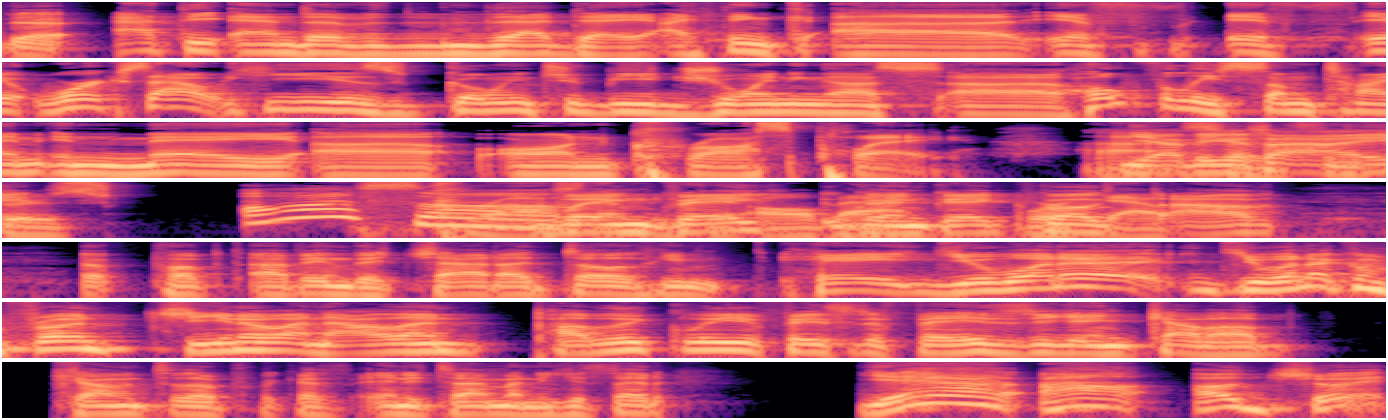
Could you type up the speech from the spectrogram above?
yeah, at the end of that day, I think uh, if if it works out, he is going to be joining us uh, hopefully sometime in May uh, on crossplay. Uh, Yeah, because so I- Awesome. When Greg when Greg worked popped out. Uh, popped up in the chat, I told him, "Hey, you wanna you wanna confront Gino and Alan publicly, face to face? You can come up, come to the podcast anytime." And he said, "Yeah, I'll I'll join.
